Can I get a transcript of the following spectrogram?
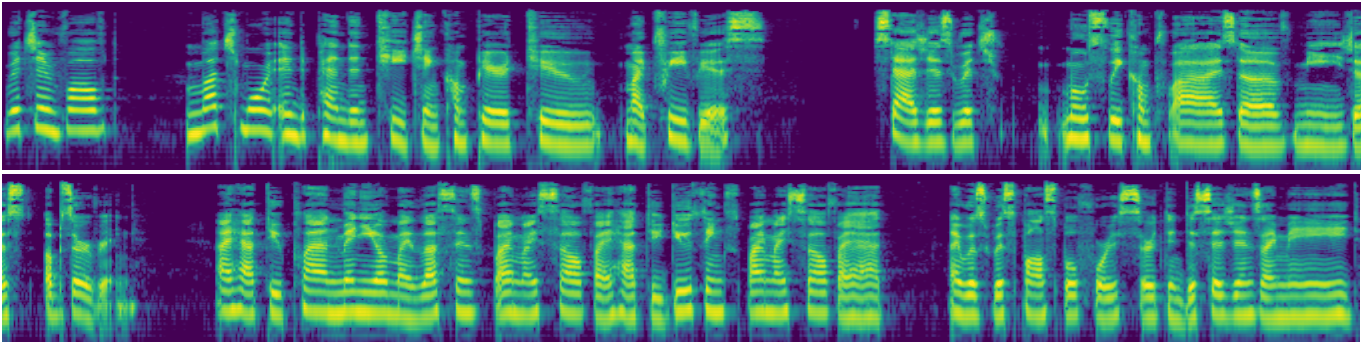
which involved much more independent teaching compared to my previous stages, which mostly comprised of me just observing. I had to plan many of my lessons by myself. I had to do things by myself. I had, I was responsible for certain decisions I made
